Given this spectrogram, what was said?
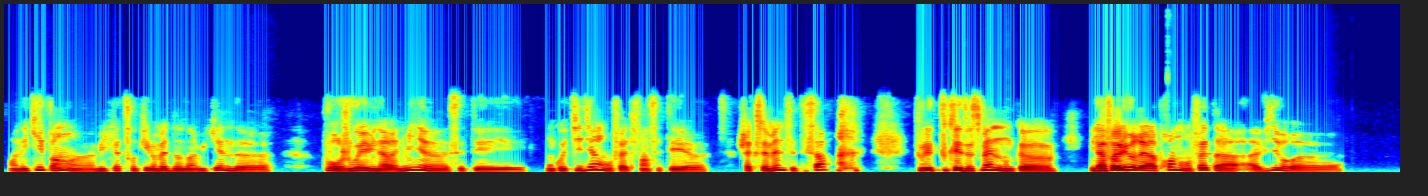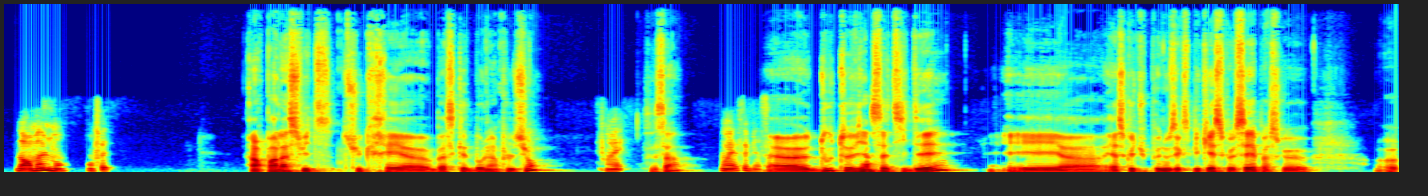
en équipe, hein, 1400 km dans un week-end pour jouer une heure et demie, c'était mon quotidien en fait. Enfin c'était chaque semaine, c'était ça, les, toutes les deux semaines. Donc il a fallu réapprendre en fait à, vivre euh, normalement en fait. Alors par la suite, tu crées euh, Basketball Impulsion. Ouais. C'est ça? Ouais, c'est bien ça. Euh, d'où te vient cette idée? Et, est-ce que tu peux nous expliquer ce que c'est? Parce que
